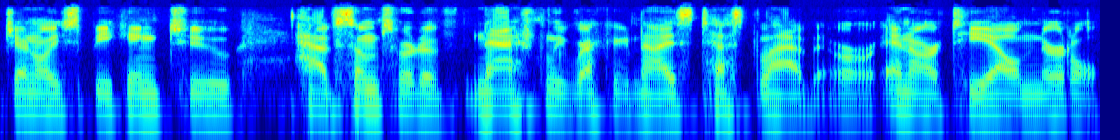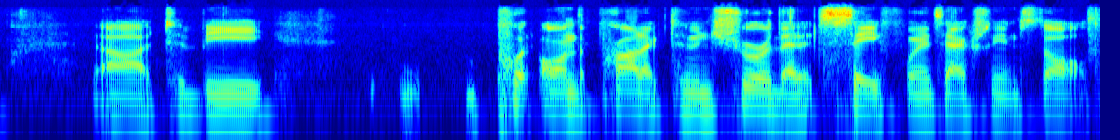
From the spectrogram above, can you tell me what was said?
generally speaking, to have some sort of nationally recognized test lab or NRTL, NRTL, uh, to be put on the product to ensure that it's safe when it's actually installed.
